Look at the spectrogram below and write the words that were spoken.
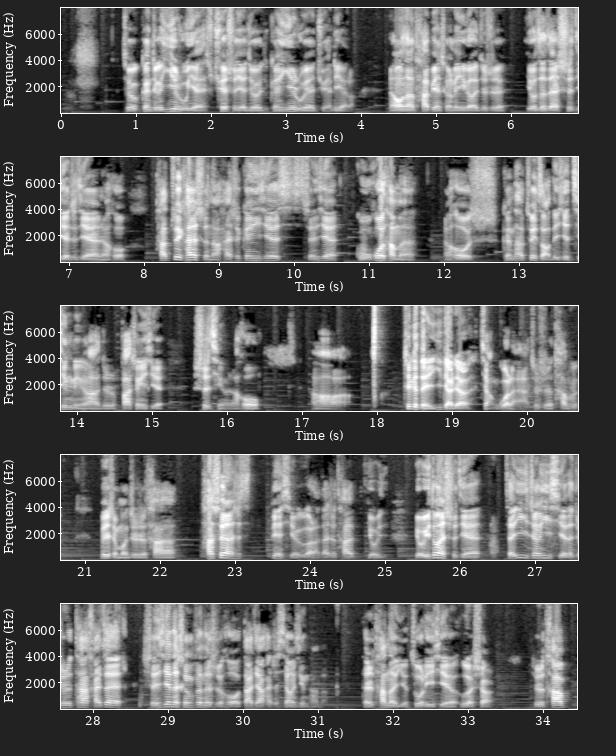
就跟这个伊鲁也确实也就跟伊鲁也决裂了。然后呢，他变成了一个就是游走在世界之间。然后他最开始呢，还是跟一些神仙蛊惑他们，然后是跟他最早的一些精灵啊，就是发生一些事情。然后啊、这个得一点点讲过来啊，就是他为为什么就是他他虽然是变邪恶了，但是他有有一段时间在亦正亦邪的，就是他还在神仙的身份的时候，大家还是相信他的，但是他呢也做了一些恶事儿，就是他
